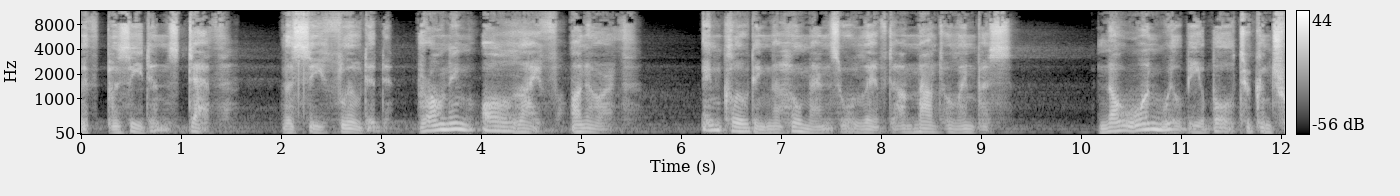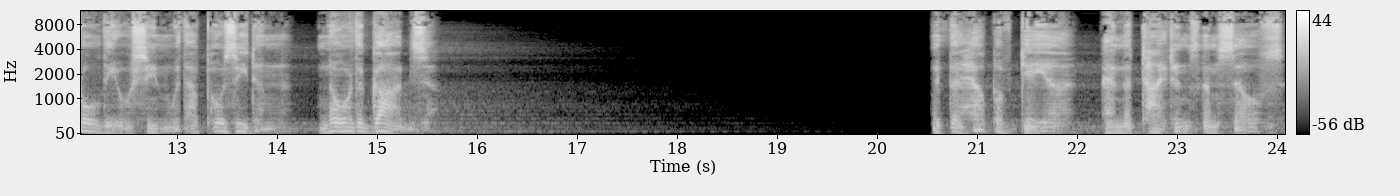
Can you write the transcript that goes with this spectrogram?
With Poseidon's death, the sea flooded, drowning all life on earth, including the humans who lived on Mount Olympus. No one will be able to control the ocean without Poseidon, nor the gods. With the help of Gaia and the Titans themselves,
